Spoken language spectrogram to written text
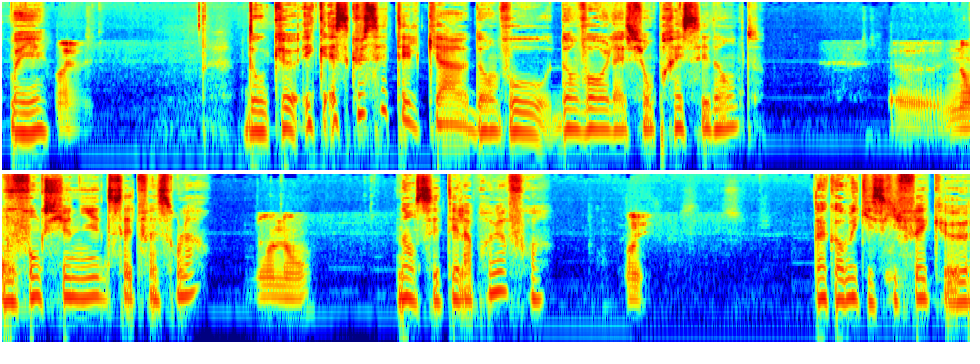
Vous voyez ouais. Donc, euh, est-ce que c'était le cas dans vos, dans vos relations précédentes? Euh, non, Vous fonctionniez de cette façon-là? Non, non. Non, c'était la première fois. Oui. D'accord, mais qu'est-ce qui fait que,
